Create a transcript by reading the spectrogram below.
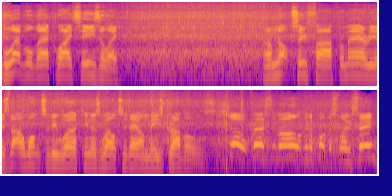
level there quite easily. And I'm not too far from areas that I want to be working as well today on these gravels. So first of all I'm going to put the sluice in.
